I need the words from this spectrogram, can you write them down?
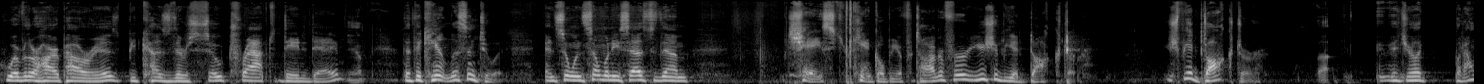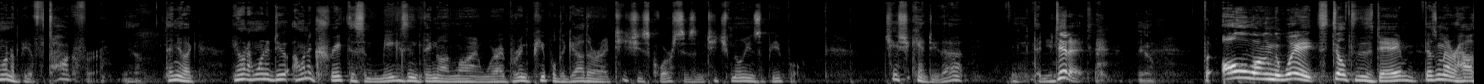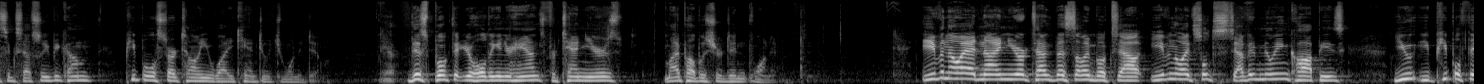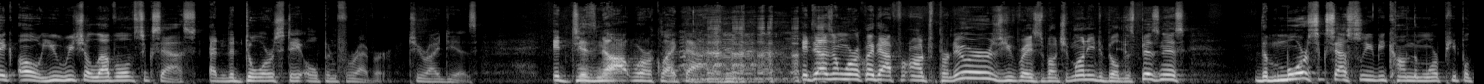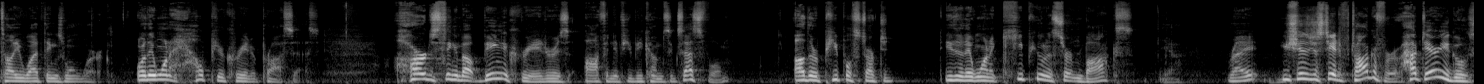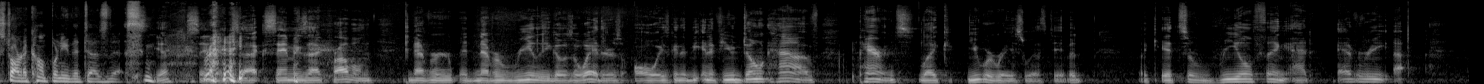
whoever their higher power is, because they're so trapped day to day that they can't listen to it. And so when somebody says to them, Chase, you can't go be a photographer, you should be a doctor. You should be a doctor. Uh, and you're like, but I want to be a photographer. Yeah. Then you're like, you know what I want to do? I want to create this amazing thing online where I bring people together and I teach these courses and teach millions of people. Chase, you can't do that. Then you did it. Yeah. But all along the way, still to this day, doesn't matter how successful you become, people will start telling you why you can't do what you want to do. Yeah. This book that you're holding in your hands for 10 years, my publisher didn't want it. Even though I had nine New York Times best-selling books out, even though I'd sold 7 million copies, you, you, people think, oh, you reach a level of success and the doors stay open forever to your ideas. It does not work like that. it doesn't work like that for entrepreneurs. You've raised a bunch of money to build this business. The more successful you become, the more people tell you why things won't work, or they want to help your creative process. Hardest thing about being a creator is often if you become successful, other people start to either they want to keep you in a certain box. Right? You should have just stayed a photographer. How dare you go start a company that does this? Yeah, same exact same exact problem. Never it never really goes away. There's always going to be and if you don't have parents like you were raised with, David, like it's a real thing at every uh,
